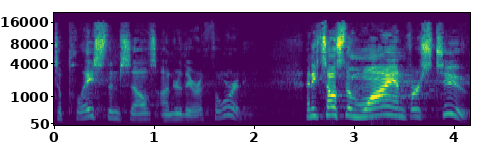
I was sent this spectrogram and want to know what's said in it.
to place themselves under their authority. And he tells them why in verse 2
